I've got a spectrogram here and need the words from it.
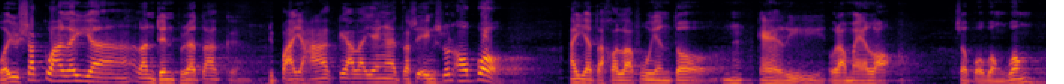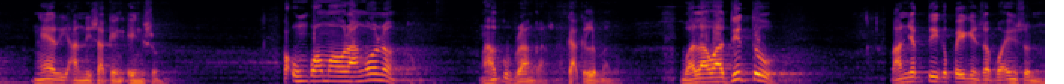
wa yusyakku alayya lan den beratake dipayahake alaihi ing atase ingsun apa? Ayat khalafu yen to keri ora melok sapa wong-wong ngeri ani saking ingsun. Kok umpama ora ngono? Aku berangkat gak gelem aku. Walawaditu lan yekti kepengin sapa ingsun.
